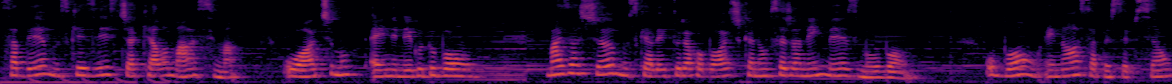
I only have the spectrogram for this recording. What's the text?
Sabemos que existe aquela máxima o ótimo é inimigo do bom, mas achamos que a leitura robótica não seja nem mesmo o bom. O bom, em nossa percepção,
